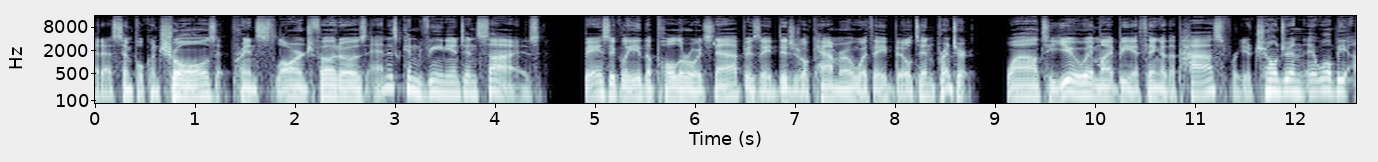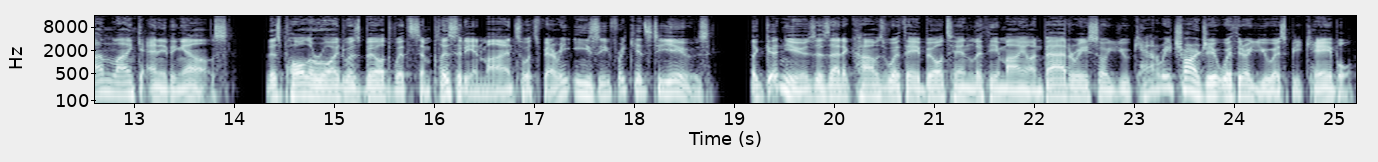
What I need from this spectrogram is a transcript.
It has simple controls, it prints large photos, and is convenient in size. Basically, the Polaroid Snap is a digital camera with a built in printer. While to you it might be a thing of the past, for your children it will be unlike anything else. This Polaroid was built with simplicity in mind, so it's very easy for kids to use. The good news is that it comes with a built-in lithium-ion battery so you can recharge it with your USB cable.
